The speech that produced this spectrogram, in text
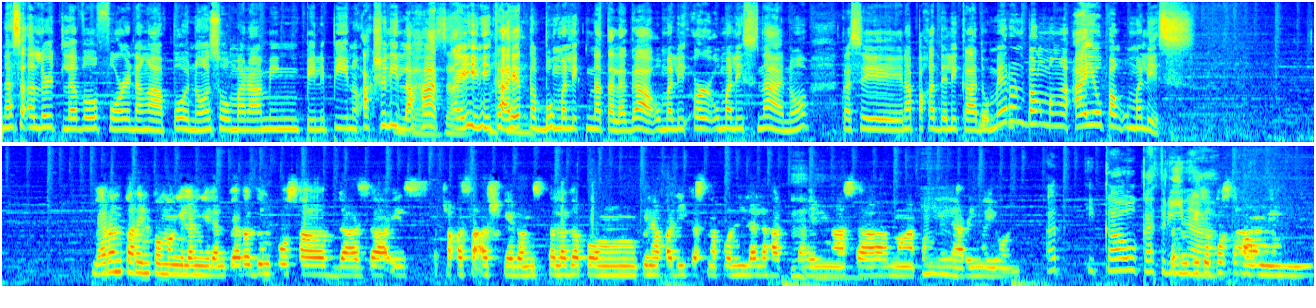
Nasa alert level 4 na nga po, no? So maraming Pilipino, actually lahat ay hinikayat na bumalik na talaga, umali or umalis na, no? Kasi napakadelikado. Meron bang mga ayaw pang umalis? Meron pa rin po mangilan-ngilan pero dun po sa Gaza is at saka sa Ashkelon is talaga pong pinapalikas na po nila lahat Mhm. dahil nga sa mga pangyayari ngayon. At ikaw, Pero Katrina, dito po sa amin,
